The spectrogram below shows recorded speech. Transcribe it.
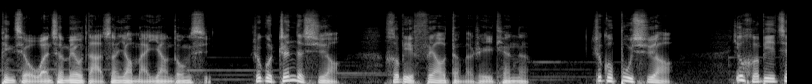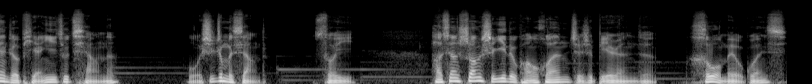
并且我完全没有打算要买一样东西。如果真的需要，何必非要等到这一天呢？如果不需要，又何必见着便宜就抢呢？我是这么想的，所以，好像双十一的狂欢只是别人的，和我没有关系。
